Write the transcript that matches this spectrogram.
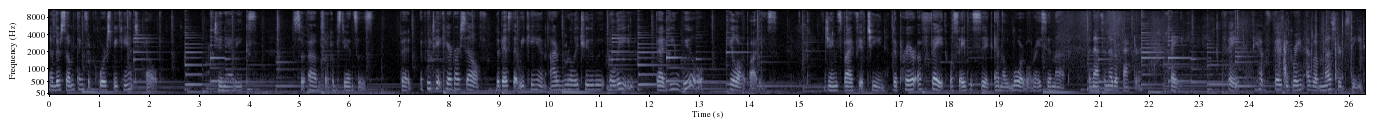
Now, there's some things, of course, we can't help genetics, so, um, circumstances. But if we take care of ourselves the best that we can, I really truly believe that He will heal our bodies. James 5:15 The prayer of faith will save the sick and the Lord will raise him up. And that's another factor. Faith. Faith. If you have faith a grain of a mustard seed,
